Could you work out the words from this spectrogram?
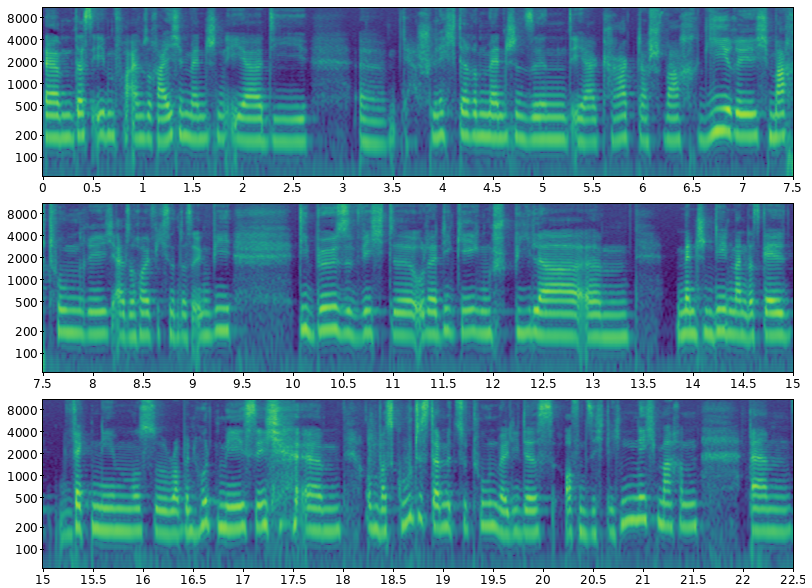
ähm, dass eben vor allem so reiche Menschen eher die äh, ja, schlechteren Menschen sind, eher charakterschwach, gierig, machthungrig. Also häufig sind das irgendwie die Bösewichte oder die Gegenspieler, ähm, Menschen, denen man das Geld wegnehmen muss, so Robin Hood-mäßig, ähm, um was Gutes damit zu tun, weil die das offensichtlich nicht machen. Ähm,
